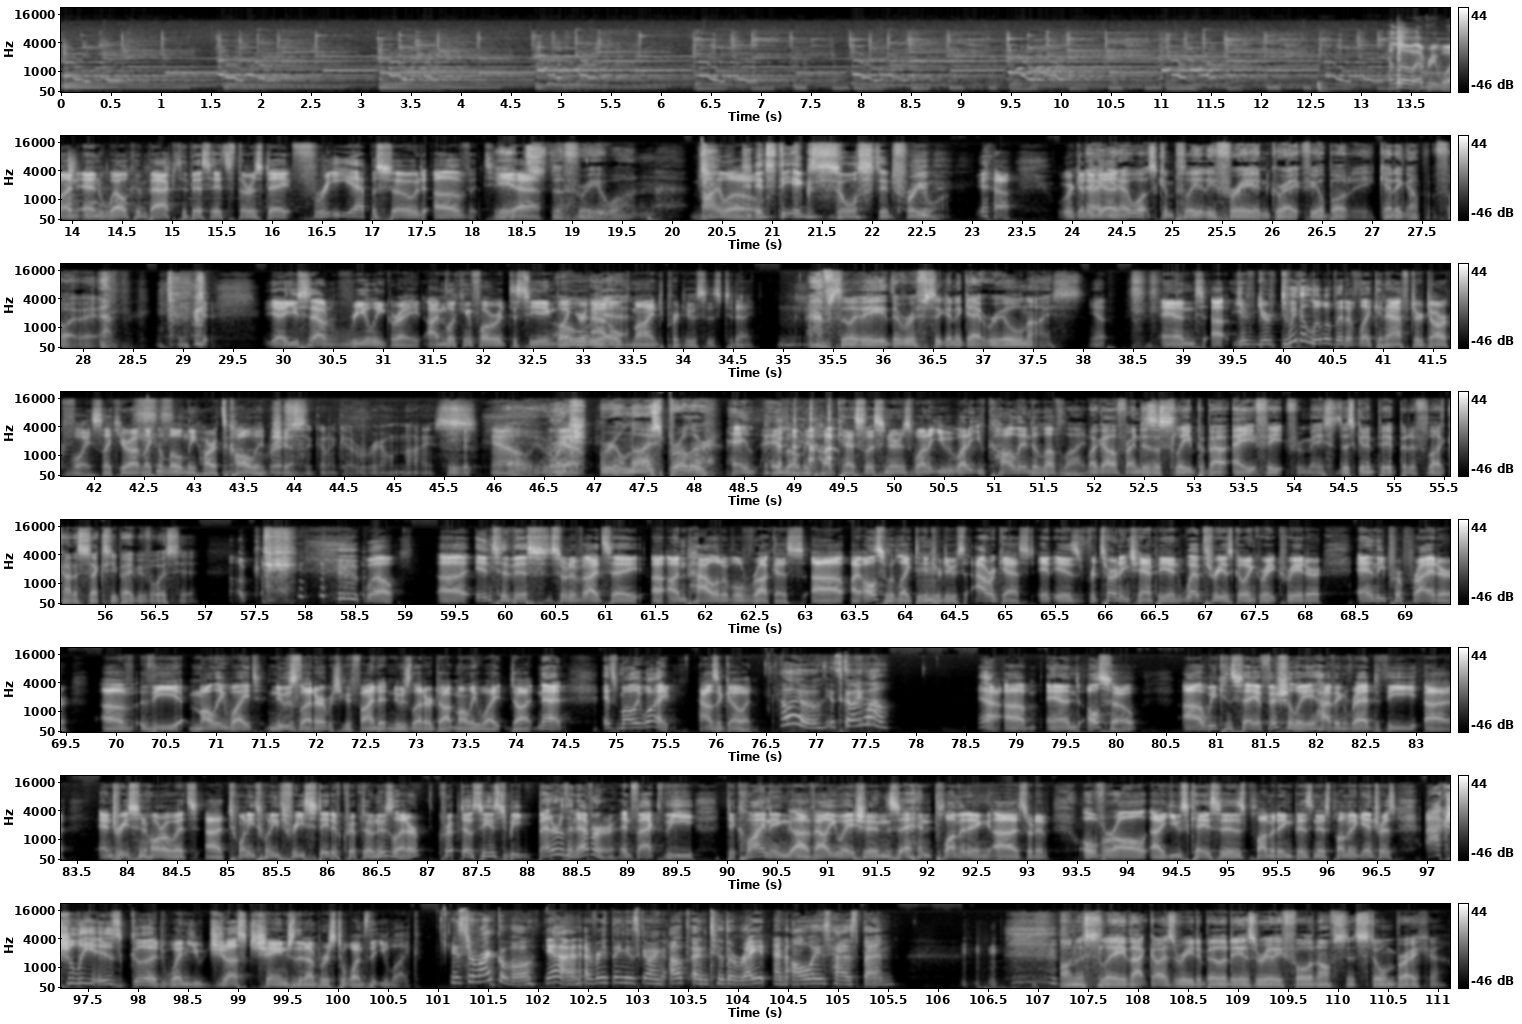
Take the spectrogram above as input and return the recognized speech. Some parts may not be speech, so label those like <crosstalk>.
Hello, everyone, and welcome back to this It's Thursday free episode of TF. It's the free one. Milo. It's the exhausted free one. <laughs> yeah. We're gonna know, get you know what's completely free and great for your body? Getting up at 5 a.m. <laughs> <laughs> Yeah, you sound really great. I'm looking forward to seeing what Oh, your yeah. adult mind produces today. Absolutely. The riffs are going to get real nice. Yeah. And uh, you're you're doing a little bit of like an after dark voice, like you're on like a Lonely Hearts <laughs> College The riffs show. are gonna get real nice. Yeah. Oh, you're Yeah. real nice, brother. Hey, hey, Lonely podcast <laughs> listeners, why don't you why don't you call into Loveline? My girlfriend is asleep about eight feet from me, so there's going to be a bit of like kind of sexy baby voice here. Oh God. <laughs> well, uh, into this sort of, I'd say, uh, unpalatable ruckus. Uh, I also would like to introduce our guest. It is returning champion, Web3 is going great creator, and the proprietor of the Molly White newsletter, which you can find at newsletter.mollywhite.net. It's Molly White. How's it going? Hello, it's going well. Yeah. Um, and also, uh, we can say officially, having read the uh, Andreessen Horowitz uh, 2023 State of Crypto newsletter, crypto seems to be better than ever. In fact, the declining uh, valuations <laughs> and plummeting uh, sort of overall uh, use cases, plummeting business, plummeting interest actually is good when you just change the numbers to ones that you like. It's remarkable. Yeah, everything is going up and to the right and always has been. <laughs> Honestly, that guy's readability has really fallen off since Stormbreaker.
